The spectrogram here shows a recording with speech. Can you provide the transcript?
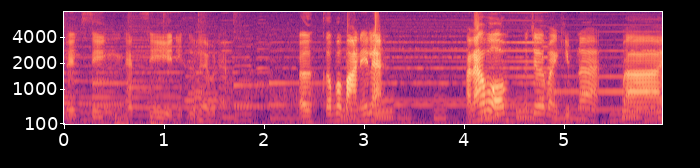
เล็กซิ่งแท็กซี่นี่คืออะไรวะเนี่ย เออ ก็ประมาณนี้แหละไปแล้วครับผมเจอกันใหม่คลิปหน้า บาย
